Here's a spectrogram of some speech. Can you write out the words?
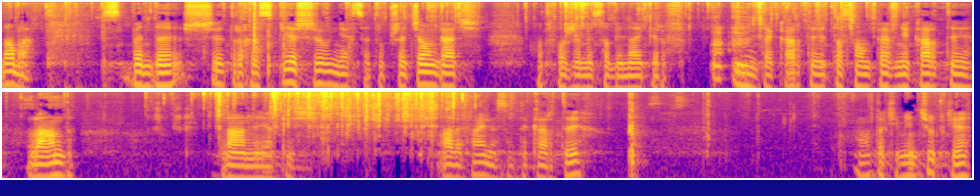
Dobra. Będę się trochę spieszył, nie chcę tu przeciągać. Otworzymy sobie najpierw te karty. To są pewnie karty Land plany jakieś. Ale fajne są te karty. No, takie mięciutkie.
